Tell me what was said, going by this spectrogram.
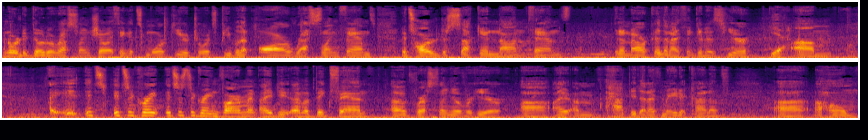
in order to go to a wrestling show, I think it's more geared towards people that are wrestling fans. It's harder to suck in non fans in America than I think it is here. Yeah. Um, it, it's it's a great it's just a great environment. I do I'm a big fan of wrestling over here. Uh, I, I'm happy that I've made it kind of uh, a home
